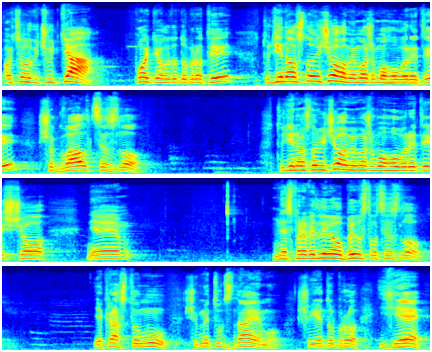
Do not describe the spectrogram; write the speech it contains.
оцього відчуття потягу до доброти, тоді на основі чого ми можемо говорити, що гвалт це зло? Тоді на основі чого ми можемо говорити, що е, несправедливе вбивство це зло? Якраз тому, що ми тут знаємо, що є добро, є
